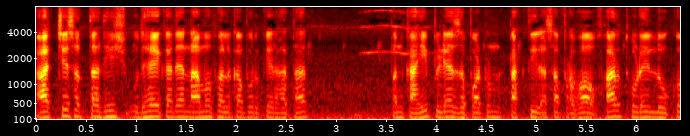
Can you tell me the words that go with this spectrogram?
आजचे सत्ताधीश उद्या एखाद्या नामफलकापुरके राहतात पण काही पिढ्या झपाटून टाकतील असा प्रभाव. फार थोडे लोक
